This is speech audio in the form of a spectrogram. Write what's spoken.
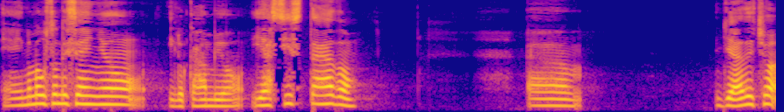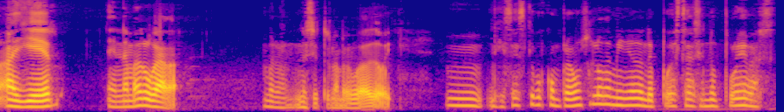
y eh, no me gusta un diseño y lo cambio, y así he estado. Ya de hecho ayer en la madrugada, bueno, no es cierto, en la madrugada de hoy, mmm, dije, ¿sabes qué? Voy a comprar un solo dominio donde pueda estar haciendo pruebas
